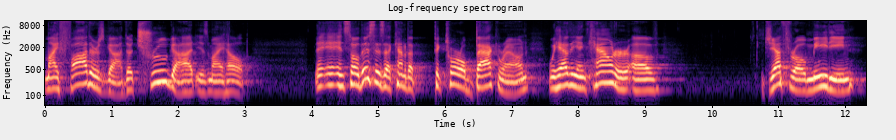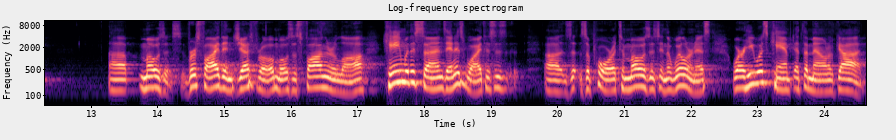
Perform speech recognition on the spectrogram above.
my Father's God. The true God is my help. And so this is a kind of a pictorial background. We have the encounter of Jethro meeting uh, Moses. Verse 5 Then Jethro, Moses' father in law, came with his sons and his wife. This is uh, Zipporah to Moses in the wilderness where he was camped at the Mount of God.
